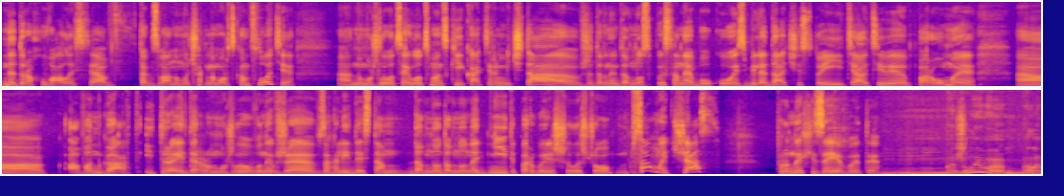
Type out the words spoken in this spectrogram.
не дорахувалися в так званому Чорноморському флоті. Е, Ну, можливо, цей лоцманський катер мічта вже давним-давно списаний або у когось біля дачі стоїть. А ці пароми е, авангард і трейдер, можливо, вони вже взагалі десь там давно-давно на дні. і Тепер вирішили, що саме час про них і заявити. Можливо, але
